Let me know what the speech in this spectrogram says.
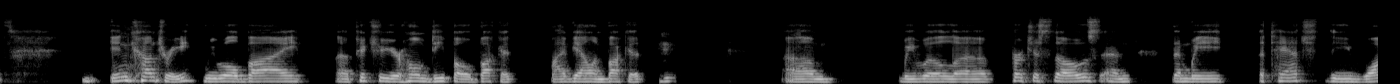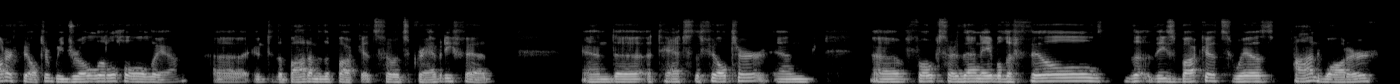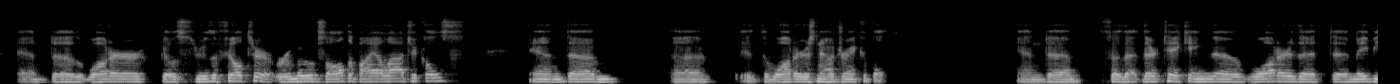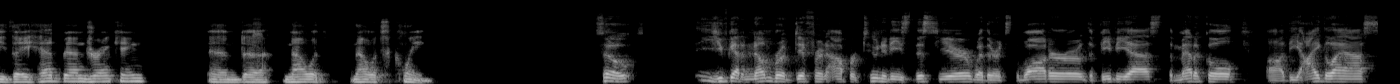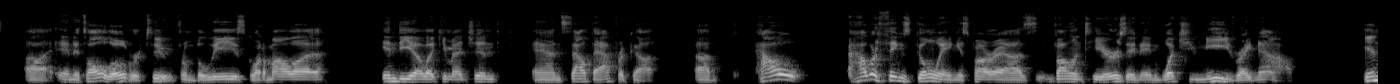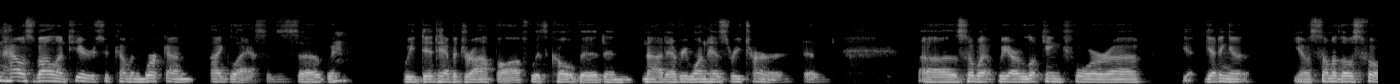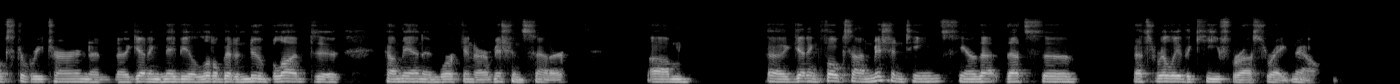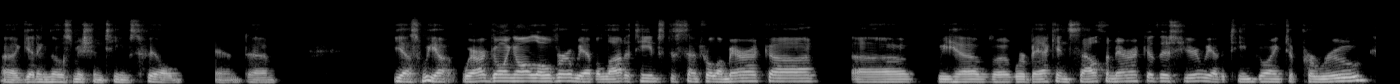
in country we will buy uh, picture your Home Depot bucket five gallon bucket. Mm-hmm. Um, we will purchase those and then we attach the water filter. We drill a little hole in uh, into the bottom of the bucket so it's gravity fed and uh, attach the filter. And uh, folks are then able to fill the, these buckets with pond water and uh, the water goes through the filter. It removes all the biologicals and um, uh, it, the water is now drinkable. And um, so that they're taking the water that uh, maybe they had been drinking and uh, now it now it's clean. So you've got a number of different opportunities this year, whether it's the water, the VBS, the medical, uh, the eyeglass, uh, and it's all over too, from Belize, Guatemala, India, like you mentioned, and South Africa. Um, how how are things going as far as volunteers and, and what you need right now? In-house volunteers who come and work on eyeglasses. Uh, we, mm-hmm. we did have a drop off with COVID, and not everyone has returned. And uh, so, what we are looking for uh, getting a you know some of those folks to return and uh, getting maybe a little bit of new blood to come in and work in our mission center. Um, uh, getting folks on mission teams, you know, that that's uh, that's really the key for us right now, uh, getting those mission teams filled. And um, yes, we are we are going all over. We have a lot of teams to Central America. Uh, we have uh, we're back in South America this year. We have a team going to Peru,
